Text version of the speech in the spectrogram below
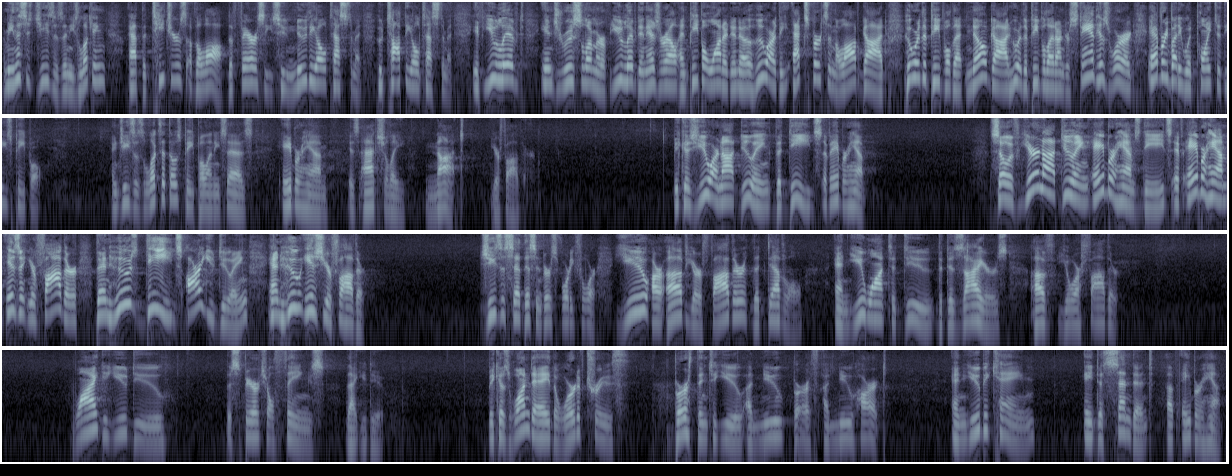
I mean, this is Jesus, and he's looking at the teachers of the law, the Pharisees who knew the Old Testament, who taught the Old Testament. If you lived in Jerusalem or if you lived in Israel and people wanted to know who are the experts in the law of God, who are the people that know God, who are the people that understand his word, everybody would point to these people. And Jesus looks at those people and he says, Abraham is actually not your father because you are not doing the deeds of Abraham. So, if you're not doing Abraham's deeds, if Abraham isn't your father, then whose deeds are you doing and who is your father? Jesus said this in verse 44 You are of your father, the devil, and you want to do the desires of your father. Why do you do the spiritual things that you do. Because one day the word of truth birthed into you a new birth, a new heart, and you became a descendant of Abraham.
